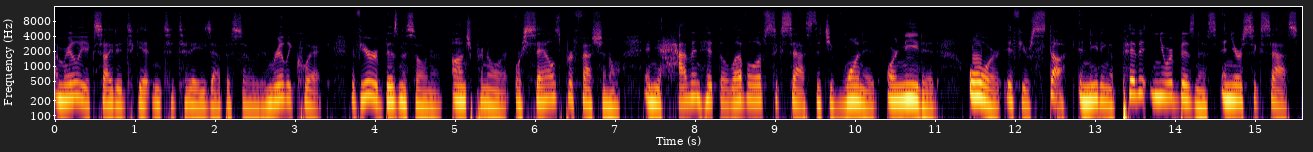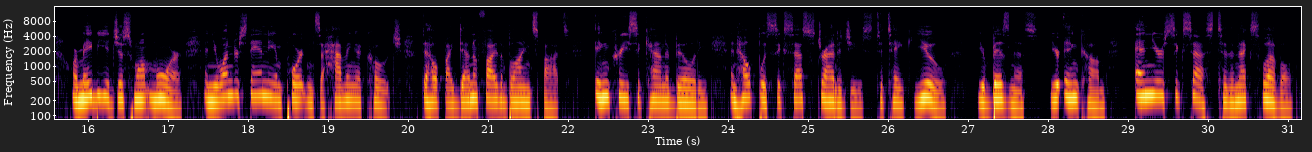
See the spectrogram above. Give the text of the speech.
I'm really excited to get into today's episode. And really quick, if you're a business owner, entrepreneur, or sales professional and you haven't hit the level of success that you've wanted or needed, or if you're stuck and needing a pivot in your business and your success, or maybe you just want more and you understand the importance of having a coach to help identify the blind spots, increase accountability, and help with success strategies to take you, your business, your income, and your success to the next level.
